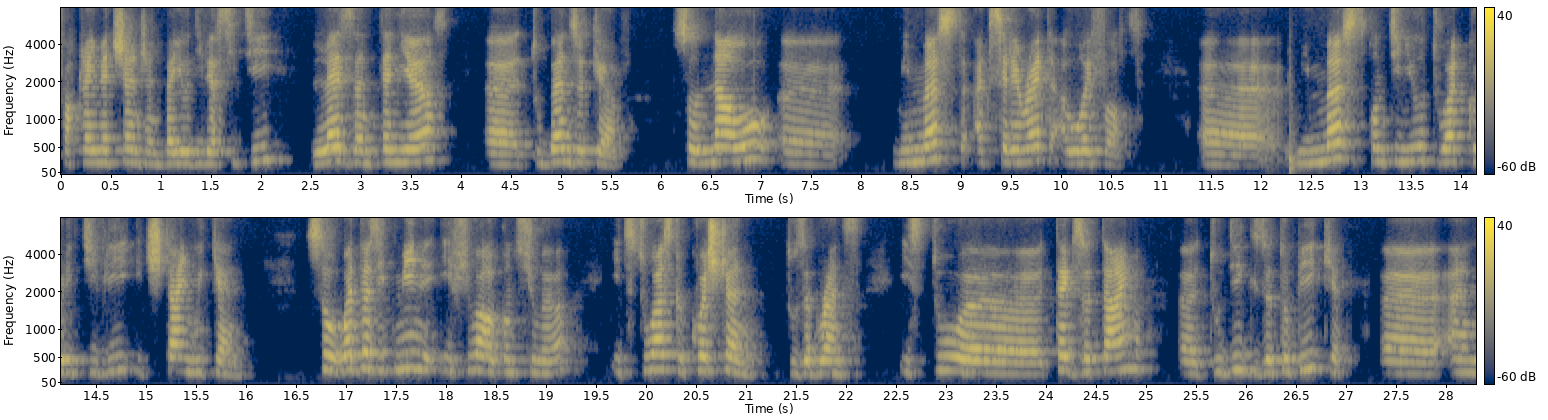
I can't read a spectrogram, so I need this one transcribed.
for climate change and biodiversity, less than 10 years uh, to bend the curve. So now uh, we must accelerate our efforts. Uh, we must continue to act collectively each time we can. So what does it mean if you are a consumer? It's to ask a question to the brands, is to uh, take the time uh, to dig the topic uh, and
